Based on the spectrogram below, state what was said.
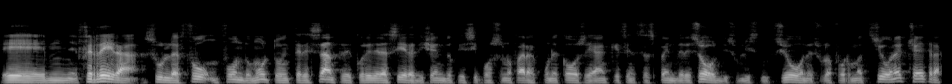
E, ehm, Ferrera sul fo- un fondo molto interessante del Corriere della Sera dicendo che si possono fare alcune cose anche senza spendere soldi sull'istruzione, sulla formazione, eccetera,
